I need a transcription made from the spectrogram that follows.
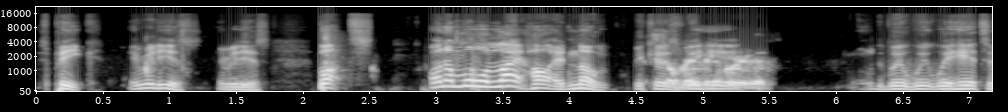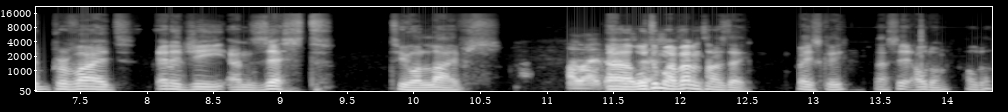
it's peak. It really is. It really is. But on a more light-hearted note, because we're here, we're, we're here to provide energy and zest to your lives. I like that. Uh, we're talking about Valentine's Day, basically. That's it. Hold on, hold on.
